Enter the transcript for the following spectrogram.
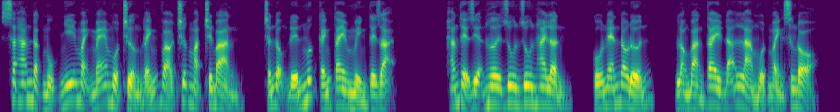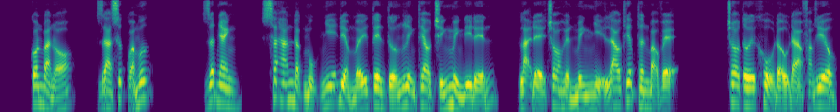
sát hắn đặc mục nhĩ mạnh mẽ một trưởng đánh vào trước mặt trên bàn, chấn động đến mức cánh tay mình tê dại. Hắn thể diện hơi run run hai lần, cố nén đau đớn, lòng bàn tay đã là một mảnh sưng đỏ. Con bà nó, ra sức quá mức. Rất nhanh, sát hắn đặc mục nhĩ điểm mấy tên tướng lĩnh theo chính mình đi đến, lại để cho huyền minh nhị lao thiếp thân bảo vệ. Cho tới khổ đầu đà phạm diêu,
